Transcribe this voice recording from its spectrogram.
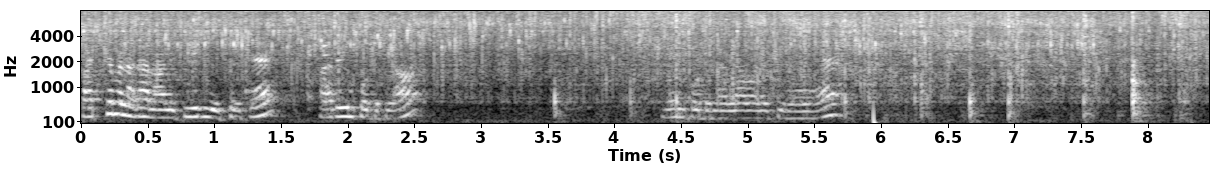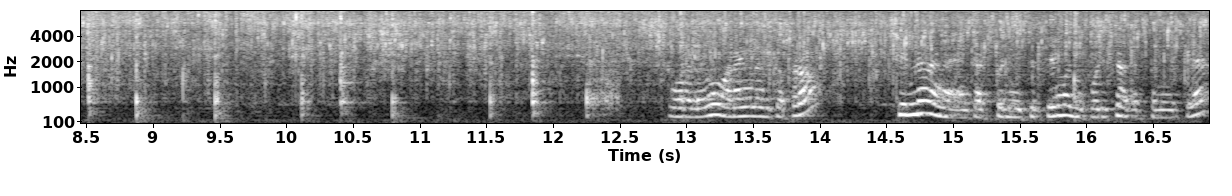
பச்சை மிளகாய் நாலு கீரி வச்சுருக்கேன். அதையும் போட்டுக்கலாம். இதையும் போட்டு நல்லா வதக்கிடுவோங்க ஓரளவு வதங்கினதுக்கப்புறம் சின்ன வெங்காயம் கட் பண்ணி வச்சுருக்கேன். கொஞ்சம் பொடிசாக கட் பண்ணியிருக்கேன்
